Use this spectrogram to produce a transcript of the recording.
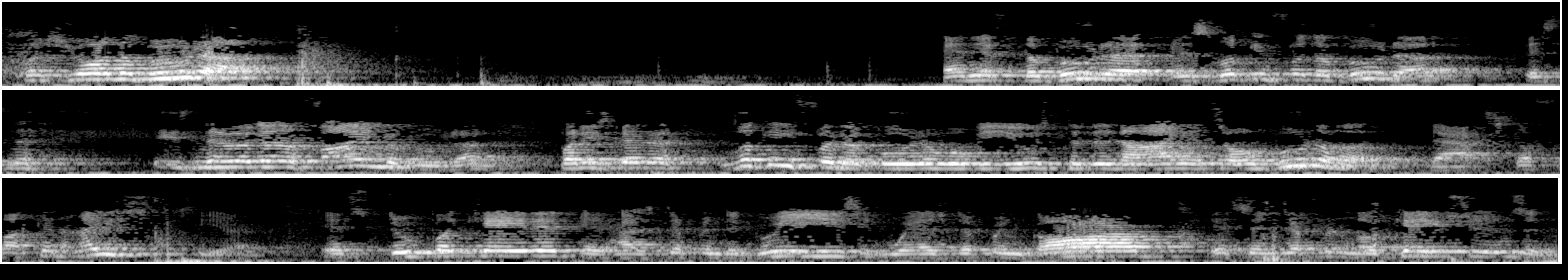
because you're the Buddha. And if the Buddha is looking for the Buddha, it's ne- he's never going to find the Buddha, but he's going to, looking for the Buddha will be used to deny its own Buddhahood. That's the fucking heist here. It's duplicated, it has different degrees, it wears different garb, it's in different locations, in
